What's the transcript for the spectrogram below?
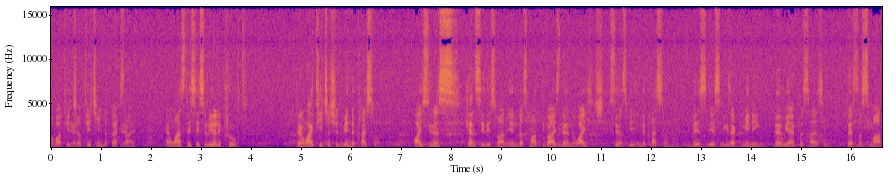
about teacher teaching in the backside. And once this is really proved, then why teacher should be in the classroom? Why students can see this one in the smart device, then why students be in the classroom? This is exact meaning that we are emphasizing. That's the smart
